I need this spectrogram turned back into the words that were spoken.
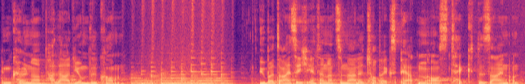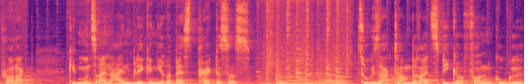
im Kölner Palladium willkommen. Über 30 internationale Top-Experten aus Tech, Design und Product geben uns einen Einblick in ihre Best Practices. Zugesagt haben bereits Speaker von Google,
